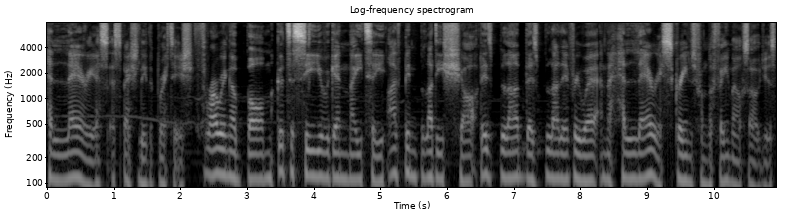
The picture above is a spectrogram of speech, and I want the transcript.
hilarious, especially the British. Throwing a bomb, good to see you again, matey. I've been bloody shot. There's blood, there's blood everywhere, and the hilarious screams from the female soldiers.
